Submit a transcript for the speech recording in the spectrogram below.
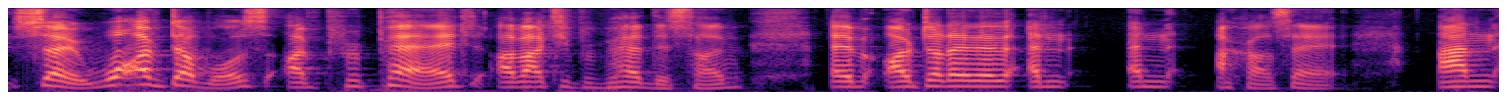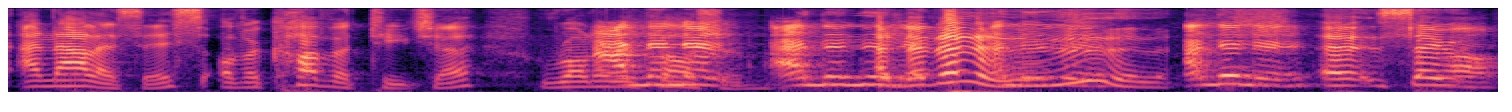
so what I've done was I've prepared. I've actually prepared this time. Um, I've done an, an, an I can't say it. An analysis of a cover teacher running And a then, classroom. and then, and then, and then, and then, Uh, so Oh.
